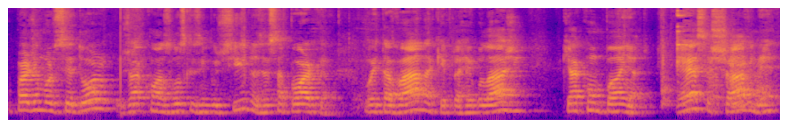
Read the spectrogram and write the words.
o par de amortecedor já com as roscas embutidas, essa porca oitavada, que é para regulagem, que acompanha essa chave, né?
